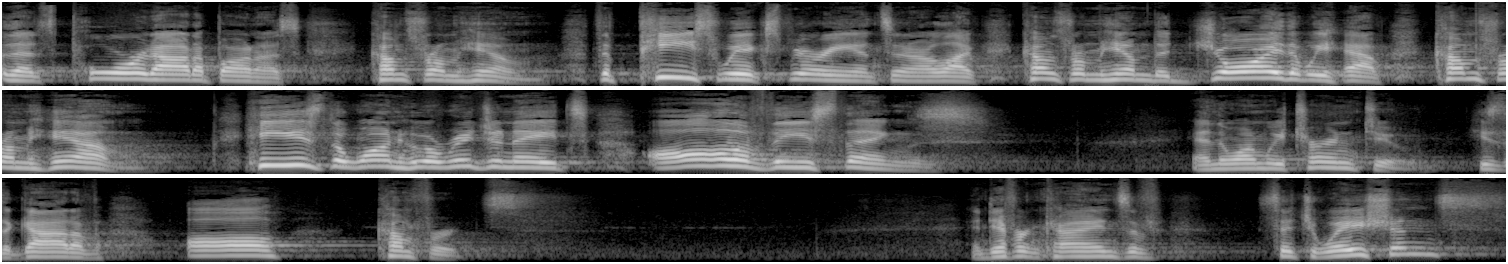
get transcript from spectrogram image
that's poured out upon us comes from Him. The peace we experience in our life comes from Him. The joy that we have comes from Him. He's the one who originates all of these things and the one we turn to. He's the God of all comforts. In different kinds of situations,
